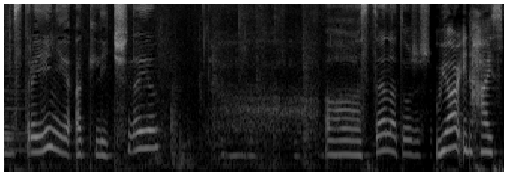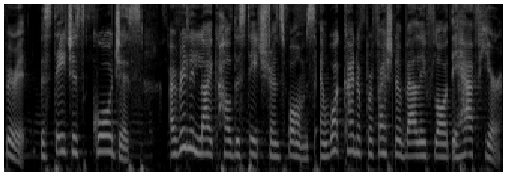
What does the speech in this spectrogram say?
Настроение отличное. А, Сцена тоже ш- We are in high spirit. The stage is gorgeous. I really like how the stage transforms and what kind of professional ballet floor they have here.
